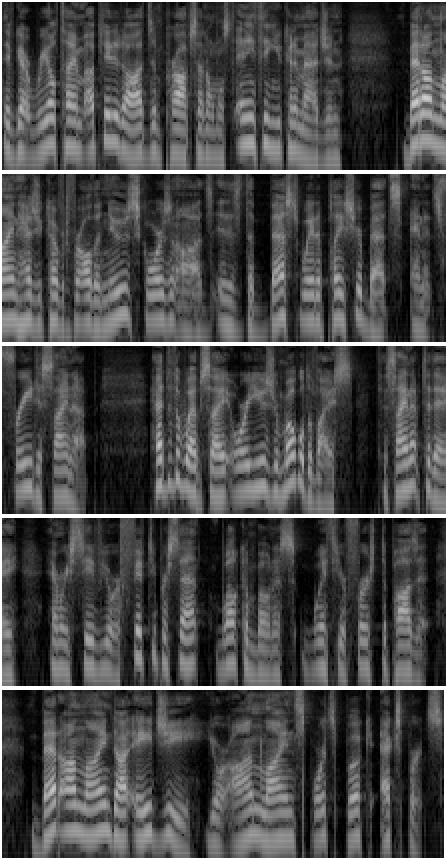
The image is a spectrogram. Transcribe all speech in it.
They've got real-time updated odds and props on almost anything you can imagine. BetOnline has you covered for all the news, scores, and odds. It is the best way to place your bets, and it's free to sign up. Head to the website or use your mobile device to sign up today and receive your 50% welcome bonus with your first deposit. BetOnline.ag, your online sportsbook experts.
